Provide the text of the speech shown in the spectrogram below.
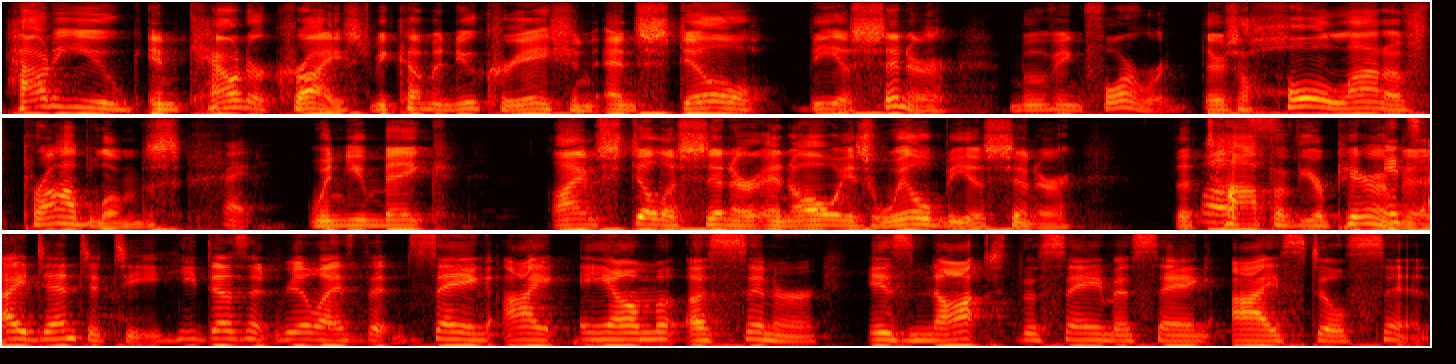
how do you encounter Christ, become a new creation and still be a sinner moving forward? There's a whole lot of problems Right. when you make I'm still a sinner and always will be a sinner the top of your pyramid. It's identity. He doesn't realize that saying I am a sinner is not the same as saying I still sin.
